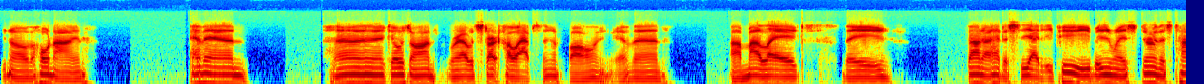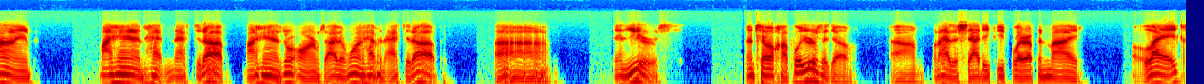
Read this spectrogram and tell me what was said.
you know, the whole nine. And then uh, it goes on where I would start collapsing and falling, and then uh, my legs they found out I had a CIDP. But anyways, during this time, my hand hadn't acted up. My hands or arms, either one, haven't acted up uh, in years until a couple of years ago um, when I had a CIDP flare up in my legs.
